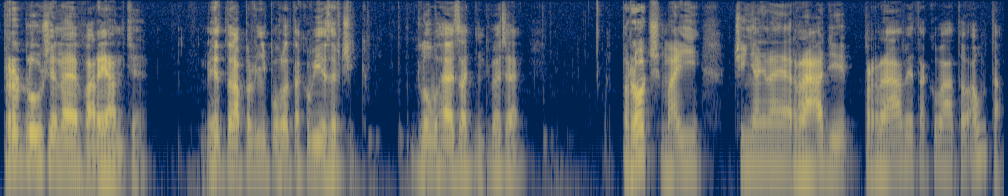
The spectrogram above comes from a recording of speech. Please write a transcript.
prodloužené variantě. Je to na první pohled takový jezevčík. Dlouhé zadní dveře. Proč mají Číňané rádi právě takováto auta?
